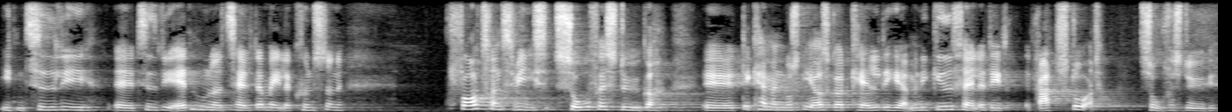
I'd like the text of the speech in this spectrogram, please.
i den tidlige, øh, tidlige 1800-tal, der maler kunstnerne fortrinsvis sofastykker. Øh, det kan man måske også godt kalde det her, men i givet fald er det et ret stort sofastykke.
